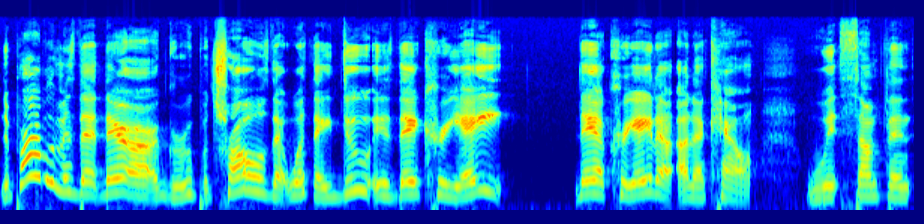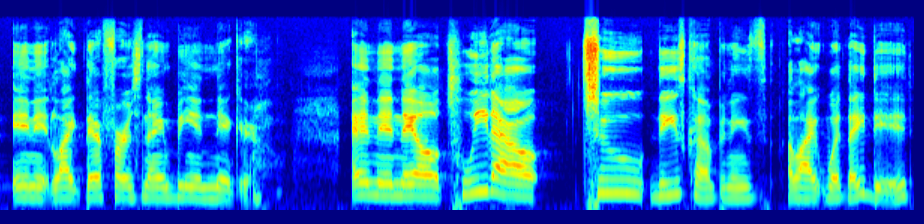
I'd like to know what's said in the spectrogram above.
the problem is that there are a group of trolls that what they do is they create they'll create a, an account with something in it like their first name being nigger. And then they'll tweet out to these companies like what they did.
